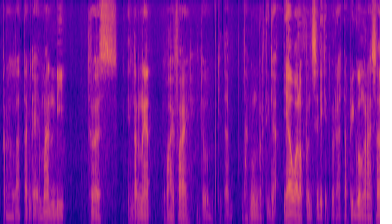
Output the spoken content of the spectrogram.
peralatan kayak mandi terus internet wifi itu kita tanggung bertiga. Ya walaupun sedikit berat tapi gue ngerasa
